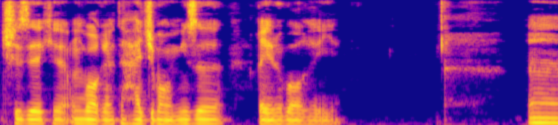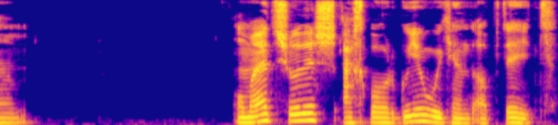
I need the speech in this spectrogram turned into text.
چیزیه که اون واقعیت حجوامیز غیر واقعیه. اومد شدش اخبارگوی ویکند آپدیت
